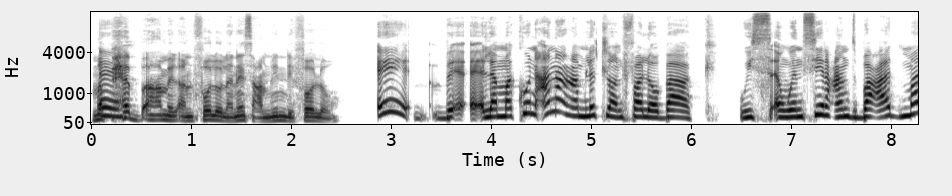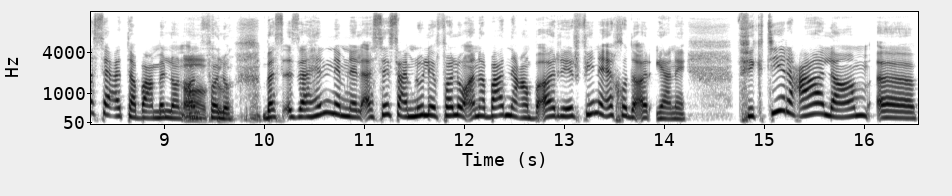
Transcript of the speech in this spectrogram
ما إيه؟ بحب أعمل unfollow لناس عاملين لي فولو إيه ب... لما أكون أنا عملت لهم follow back ويس... ونصير عند بعض ما ساعتها بعمل لهم آه unfollow بس إذا هن من الأساس عملوا لي follow أنا بعدني عم بقرر فيني اخذ أر... يعني في كتير عالم آه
